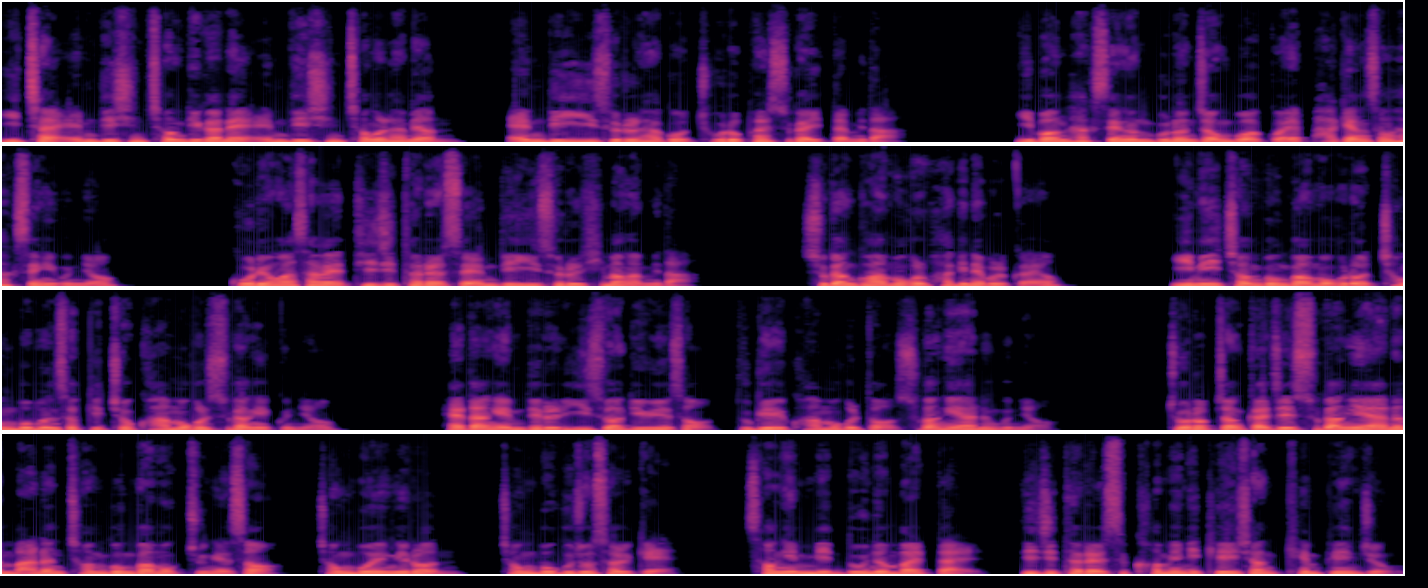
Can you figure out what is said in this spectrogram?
2차 MD 신청 기간에 MD 신청을 하면 MD 이수를 하고 졸업할 수가 있답니다. 이번 학생은 문헌정보학과의 박양성 학생이군요. 고령화 사회 디지털 헬스 MD 이수를 희망합니다. 수강 과목을 확인해 볼까요? 이미 전공 과목으로 정보분석 기초 과목을 수강했군요. 해당 MD를 이수하기 위해서 두 개의 과목을 더 수강해야 하는군요. 졸업 전까지 수강해야 하는 많은 전공 과목 중에서 정보행위론, 정보구조 설계, 성인 및 노년 발달, 디지털 헬스 커뮤니케이션 캠페인 중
